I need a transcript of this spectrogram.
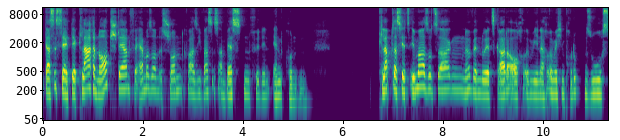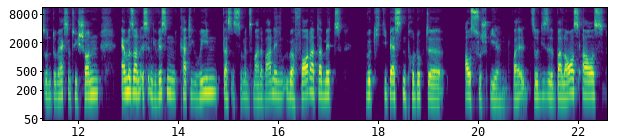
das ist der, der klare Nordstern für Amazon ist schon quasi, was ist am besten für den Endkunden? Klappt das jetzt immer sozusagen, ne, wenn du jetzt gerade auch irgendwie nach irgendwelchen Produkten suchst und du merkst natürlich schon, Amazon ist in gewissen Kategorien, das ist zumindest meine Wahrnehmung, überfordert damit, wirklich die besten Produkte auszuspielen, weil so diese Balance aus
